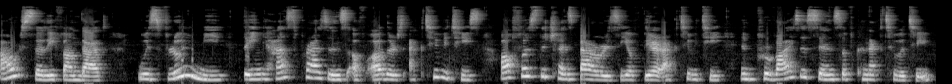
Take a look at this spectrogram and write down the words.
Our study found that with FluidMeet, the enhanced presence of others' activities offers the transparency of their activity and provides a sense of connectivity.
